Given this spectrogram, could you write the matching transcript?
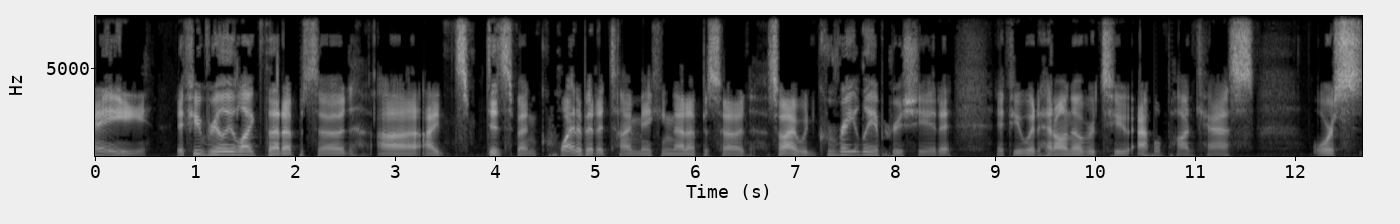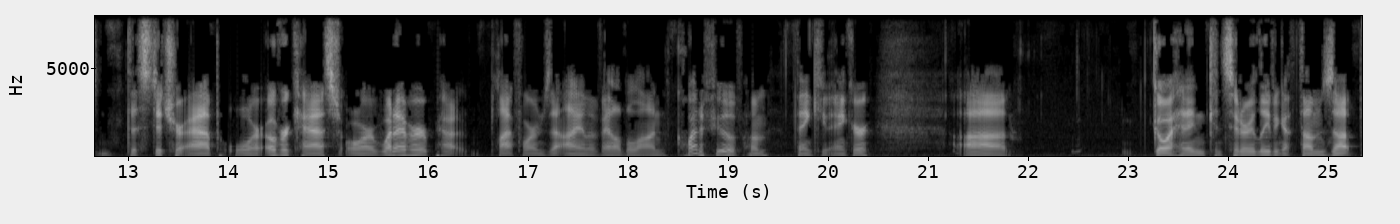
Hey, if you really liked that episode, uh, I did spend quite a bit of time making that episode, so I would greatly appreciate it if you would head on over to Apple Podcasts or the Stitcher app or Overcast or whatever pa- platforms that I am available on. Quite a few of them. Thank you, Anchor. Uh, go ahead and consider leaving a thumbs up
